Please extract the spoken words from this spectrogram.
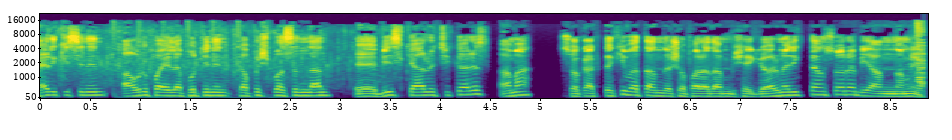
her ikisinin Avrupa ile Putin'in kapışmasından e, biz karlı çıkarız. Ama sokaktaki vatandaş o paradan bir şey görmedikten sonra bir anlamı yok.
